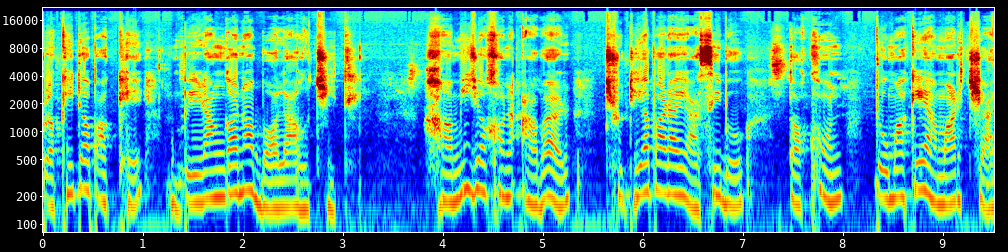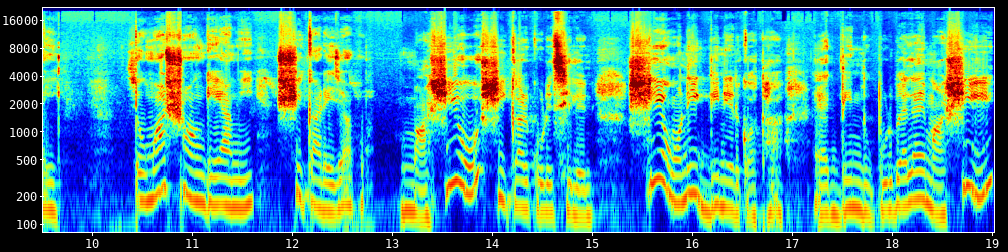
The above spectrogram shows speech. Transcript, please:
প্রকৃতপক্ষে বীরাঙ্গনা বলা উচিত। আমি যখন আবার ছুটিয়াপাড়ায় আসিব তখন তোমাকে আমার চাই। তোমার সঙ্গে আমি শিকারে যাব। মাসিও স্বীকার করেছিলেন। সে অনেক দিনের কথা। একদিন দুপুরবেলায় মাসি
